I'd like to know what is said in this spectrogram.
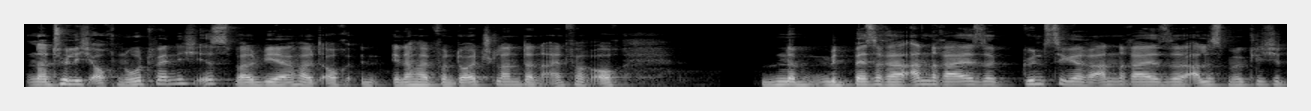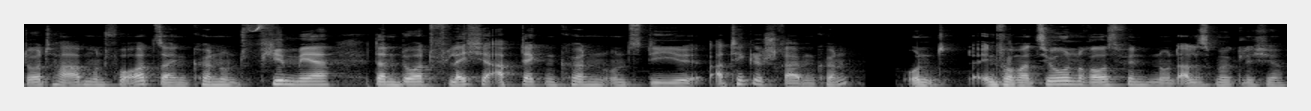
natürlich auch notwendig ist, weil wir halt auch in, innerhalb von Deutschland dann einfach auch eine, mit besserer Anreise, günstigerer Anreise, alles Mögliche dort haben und vor Ort sein können und viel mehr dann dort Fläche abdecken können und die Artikel schreiben können und Informationen rausfinden und alles Mögliche.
